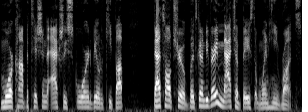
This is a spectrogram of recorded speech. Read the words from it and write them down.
more competition to actually score to be able to keep up. That's all true, but it's going to be very matchup based when he runs.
